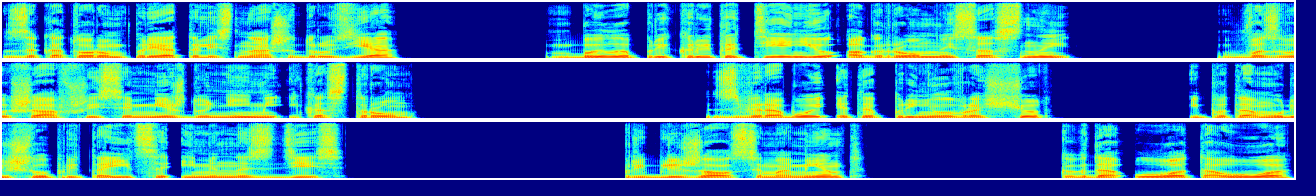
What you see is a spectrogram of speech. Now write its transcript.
за которым прятались наши друзья, было прикрыто тенью огромной сосны, возвышавшейся между ними и костром. Зверобой это принял в расчет и потому решил притаиться именно здесь. Приближался момент, когда Уа-Тауа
